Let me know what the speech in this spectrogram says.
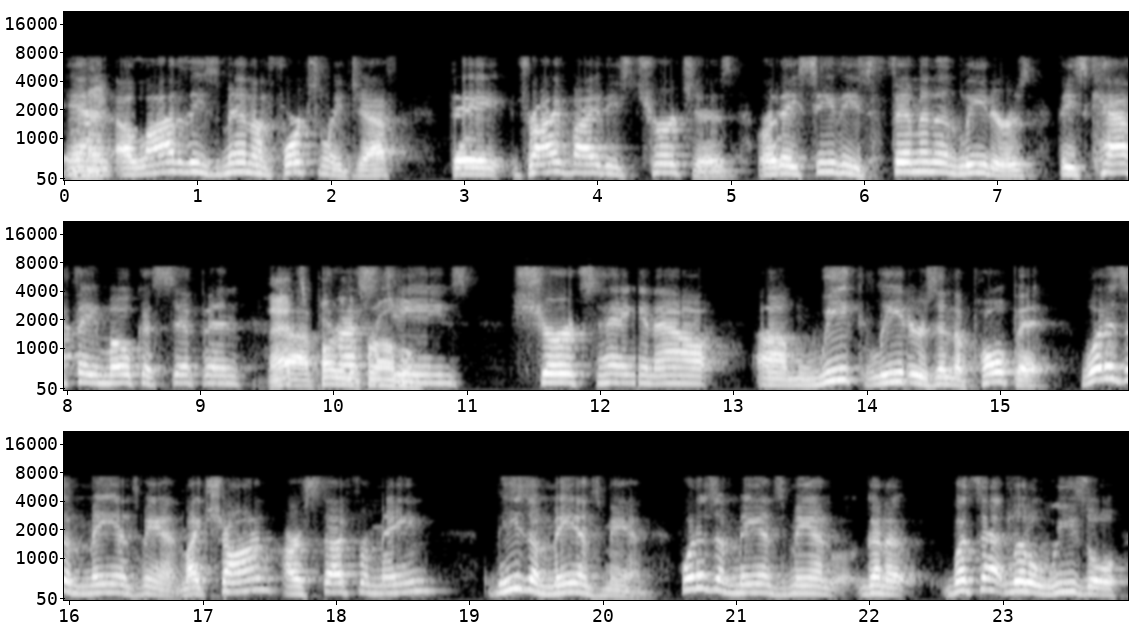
And right. a lot of these men, unfortunately, Jeff, they drive by these churches or they see these feminine leaders, these cafe mocha sipping, that's uh, part of the problem. Jeans, shirts hanging out, um, weak leaders in the pulpit. What is a man's man? Like Sean, our stud from Maine, he's a man's man. What is a man's man gonna? What's that little weasel,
